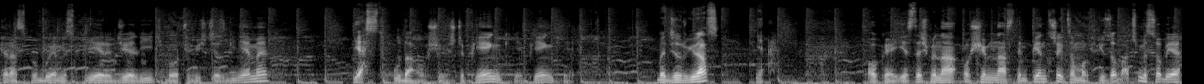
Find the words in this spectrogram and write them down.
Teraz spróbujemy spierdzielić, bo oczywiście zginiemy. Jest, udało się jeszcze pięknie, pięknie. Będzie drugi raz? Nie. Ok, jesteśmy na 18 piętrze i co mordki? Zobaczmy sobie,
